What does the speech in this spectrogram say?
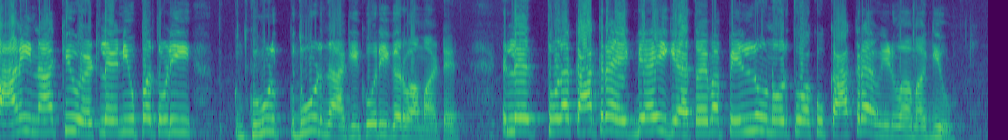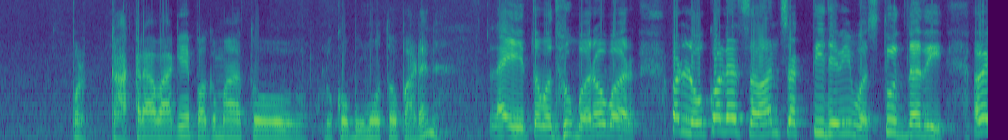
પાણી નાખ્યું એટલે એની ઉપર થોડી ધૂળ ધૂળ નાખી કોરી કરવા માટે. એટલે થોડા કાકરા એક બે આવી ગયા તો એમાં પહેલું નોરતું આખું કાકરા વીણવામાં ગયું પણ કાકરા વાગે પગમાં તો લોકો બૂમો તો પાડે ને. એટલે એ તો બધું બરોબર. પણ લોકોને સહન શક્તિ જેવી વસ્તુ જ નથી. હવે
